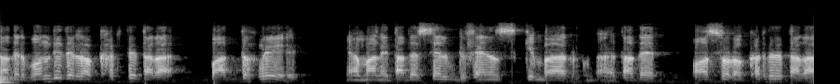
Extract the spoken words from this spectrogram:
তাদের বন্দীদের রক্ষার্থে তারা বাধ্য হয়ে মানে তাদের সেলফ ডিফেন্স কিংবা তাদের অস্ত্র রক্ষার্থে তারা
